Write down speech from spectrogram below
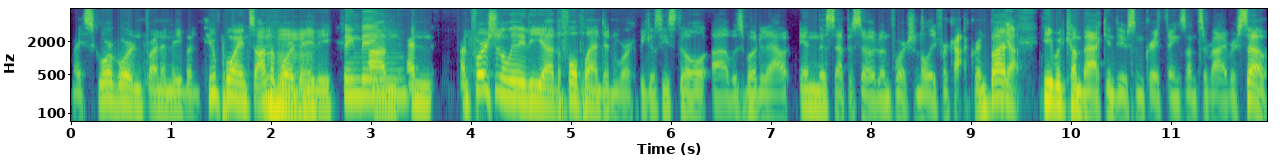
my scoreboard in front of me, but two points on the board, Mhm. baby. Bing, bing. Um, and unfortunately, the uh, the full plan didn't work because he still uh, was voted out in this episode. Unfortunately for Cochran, but Yeah. he would come back and do some great things on Survivor. So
